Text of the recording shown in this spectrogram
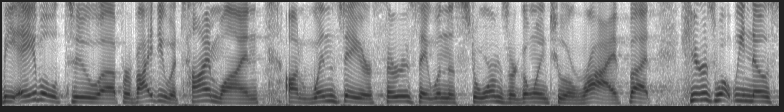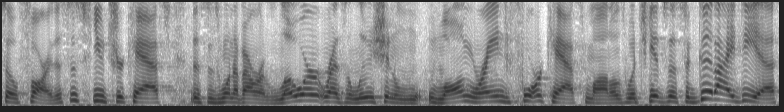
be able to uh, provide you a timeline on Wednesday or Thursday when the storms are going to arrive. But here's what we know so far. This is Futurecast. This is one of our lower resolution long range forecast models, which gives us a good idea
